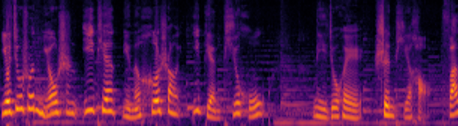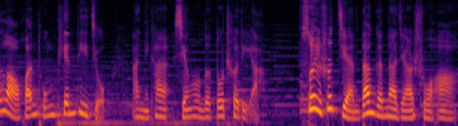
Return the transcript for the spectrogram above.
也就是说，你要是一天你能喝上一点醍醐，你就会身体好，返老还童天地久啊！你看形容的多彻底啊！所以说，简单跟大家说啊，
